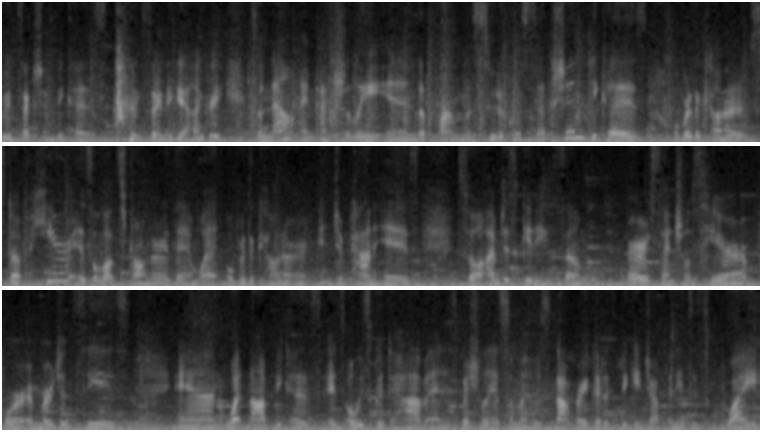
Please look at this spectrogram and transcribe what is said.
food section because I'm starting to get hungry. So now I'm actually in the pharmaceutical section because over-the-counter stuff here is a lot stronger than what over-the-counter in Japan is. So I'm just getting some bare essentials here for emergencies and whatnot because it's always good to have and especially as someone who's not very good at speaking Japanese, it's quite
